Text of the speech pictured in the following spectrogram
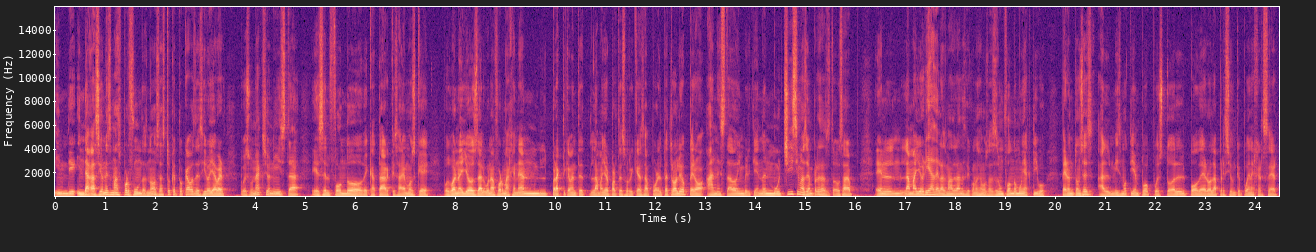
indagaciones más profundas, ¿no? O sea, esto que tú acabas de decir, oye, a ver, pues un accionista es el fondo de Qatar, que sabemos que, pues bueno, ellos de alguna forma generan prácticamente la mayor parte de su riqueza por el petróleo, pero han estado invirtiendo en muchísimas empresas, o sea, en la mayoría de las más grandes que conocemos, o sea, es un fondo muy activo, pero entonces al mismo tiempo, pues todo el poder o la presión que pueden ejercer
